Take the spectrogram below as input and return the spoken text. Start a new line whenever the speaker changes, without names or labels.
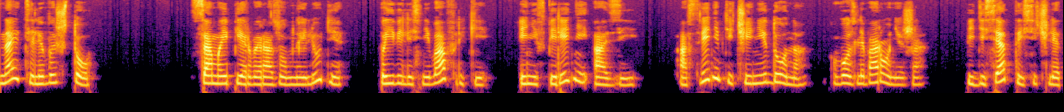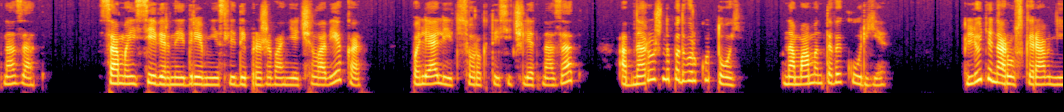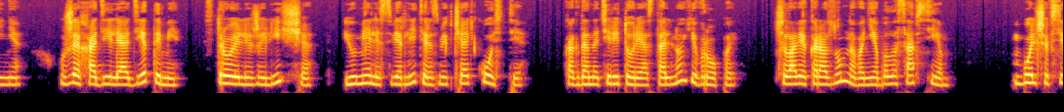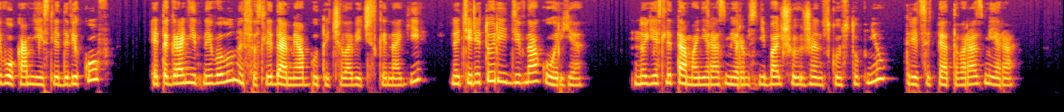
Знаете ли вы что? Самые первые разумные люди появились не в Африке и не в Передней Азии, а в среднем течении Дона, возле Воронежа, 50 тысяч лет назад. Самые северные древние следы проживания человека, палеолит 40 тысяч лет назад, обнаружены под Воркутой, на Мамонтовой курье. Люди на русской равнине уже ходили одетыми, строили жилища и умели сверлить и размягчать кости, когда на территории остальной Европы человека разумного не было совсем. Больше всего камней следовиков – это гранитные валуны со следами обутой человеческой ноги на территории Дивногорья. Но если там они размером с небольшую женскую ступню 35 размера,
